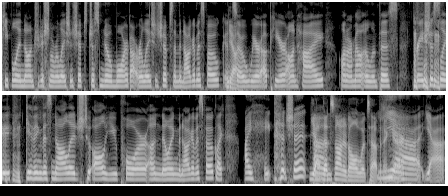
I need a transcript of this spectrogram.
people in non-traditional relationships just know more about relationships than monogamous folk and Yeah. so we're up here on high on our Mount Olympus graciously giving this knowledge to all you poor unknowing monogamous folk like I hate that shit. yeah Um, that's not at all what's happening here yeah, yeah.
